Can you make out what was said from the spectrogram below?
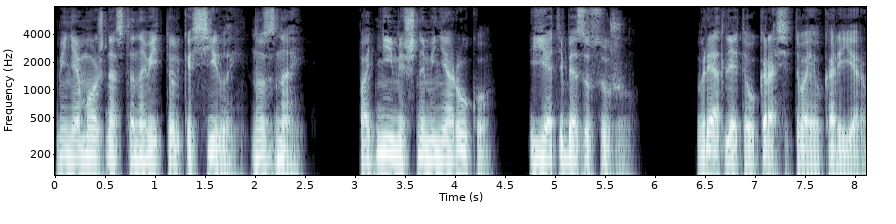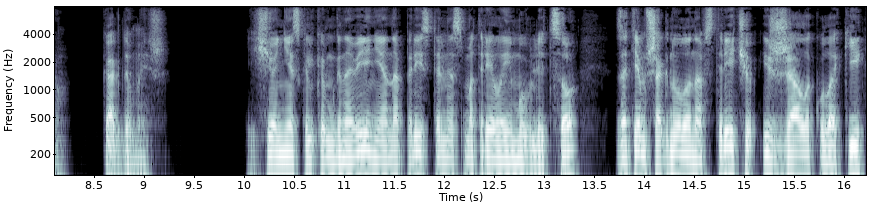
меня можно остановить только силой, но знай, поднимешь на меня руку, и я тебя засужу. Вряд ли это украсит твою карьеру. Как думаешь?» Еще несколько мгновений она пристально смотрела ему в лицо, затем шагнула навстречу и сжала кулаки,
